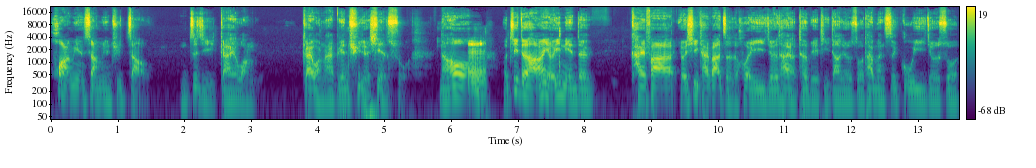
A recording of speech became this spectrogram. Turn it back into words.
画面上面去找你自己该往该往哪边去的线索。然后，我记得好像有一年的开发游戏开发者的会议，就是他有特别提到，就是说他们是故意就是说。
